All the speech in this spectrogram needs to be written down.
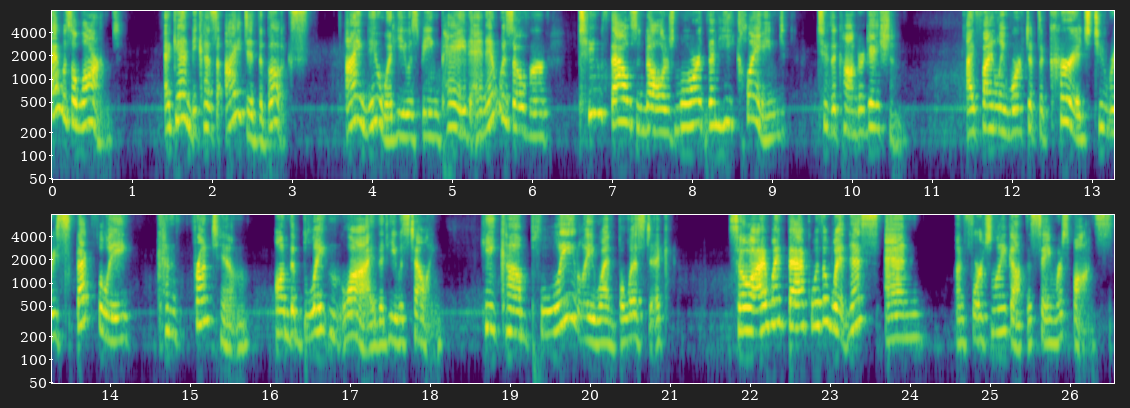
I was alarmed. Again, because I did the books. I knew what he was being paid, and it was over $2,000 more than he claimed to the congregation. I finally worked up the courage to respectfully confront him on the blatant lie that he was telling. He completely went ballistic. So I went back with a witness and unfortunately got the same response.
